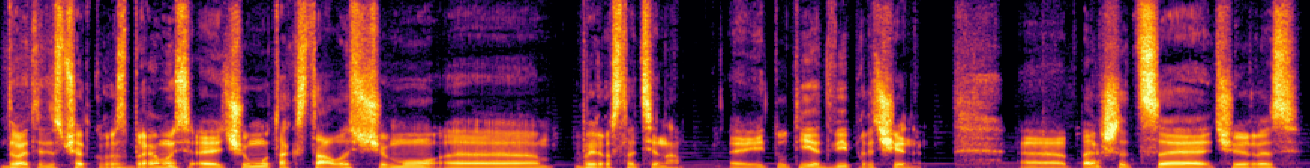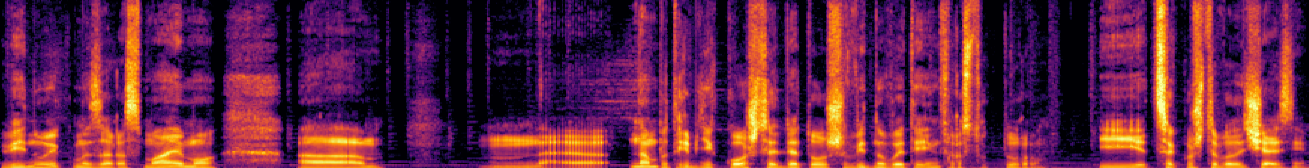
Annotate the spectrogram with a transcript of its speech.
Давайте спочатку розберемось, чому так сталося, чому е, виросла ціна. І тут є дві причини. Е, перше, це через війну, яку ми зараз маємо. Е, нам потрібні кошти для того, щоб відновити інфраструктуру. І це кошти величезні.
